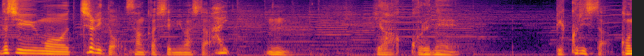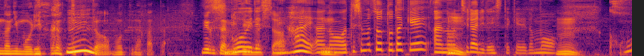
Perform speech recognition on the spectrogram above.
私もちらりと参加してみました。はい。うん、いやこれねびっくりした。こんなに盛り上がってるとは思ってなかった、めぐさすん見てみました？ごいですね。はいあの、うん。私もちょっとだけあうん。のちらりでしたけれども、うん。こん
